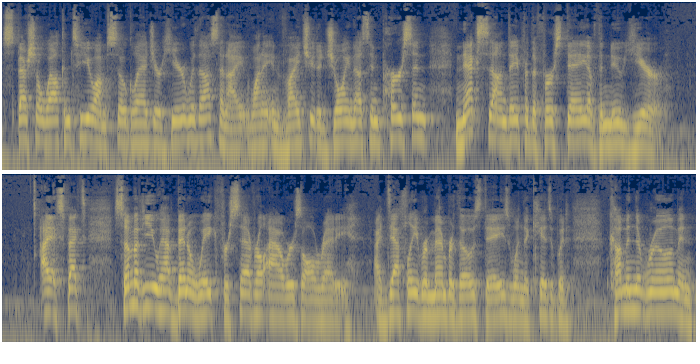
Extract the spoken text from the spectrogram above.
special welcome to you. I'm so glad you're here with us, and I want to invite you to join us in person next Sunday for the first day of the new year. I expect some of you have been awake for several hours already. I definitely remember those days when the kids would come in the room and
